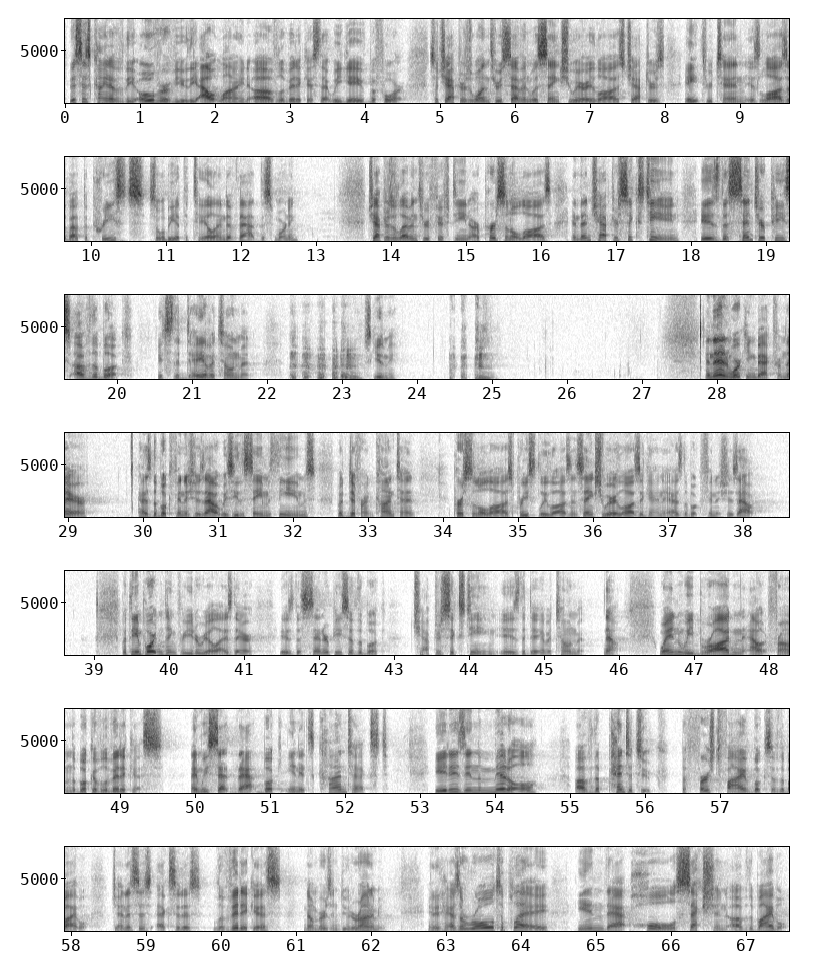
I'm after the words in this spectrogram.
This is kind of the overview, the outline of Leviticus that we gave before. So, chapters 1 through 7 was sanctuary laws. Chapters 8 through 10 is laws about the priests. So, we'll be at the tail end of that this morning. Chapters 11 through 15 are personal laws. And then, chapter 16 is the centerpiece of the book it's the Day of Atonement. Excuse me. and then, working back from there, as the book finishes out, we see the same themes, but different content personal laws, priestly laws, and sanctuary laws again as the book finishes out. But the important thing for you to realize there is the centerpiece of the book, chapter 16, is the Day of Atonement. Now, when we broaden out from the book of Leviticus and we set that book in its context, it is in the middle of the Pentateuch, the first five books of the Bible. Genesis, Exodus, Leviticus, Numbers, and Deuteronomy. And it has a role to play in that whole section of the Bible.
